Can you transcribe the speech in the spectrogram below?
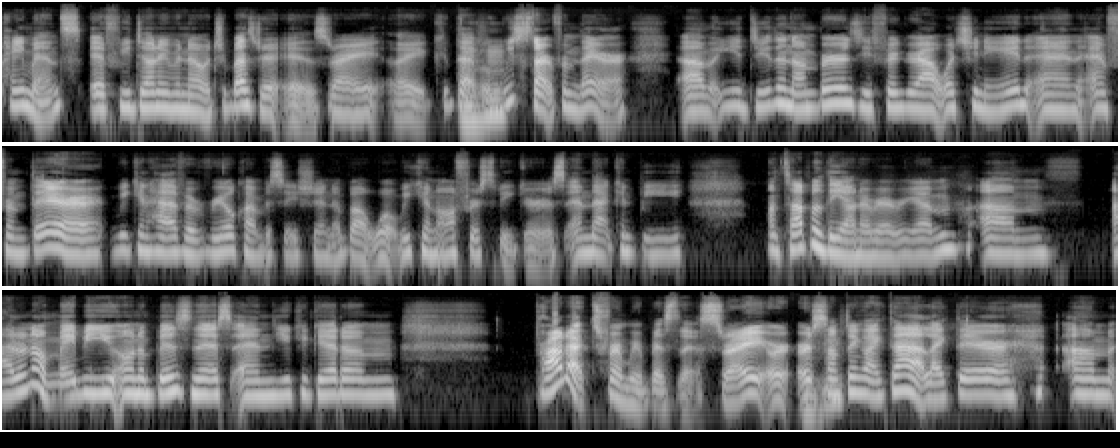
payments if you don't even know what your budget is, right? Like that Mhm. we start from there. Um, you do the numbers, you figure out what you need, and and from there we can have a real conversation about what we can offer speakers, and that can be on top of the honorarium. Um, I don't know, maybe you own a business and you could get them product from your business right or or Mhm. something like that like there um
